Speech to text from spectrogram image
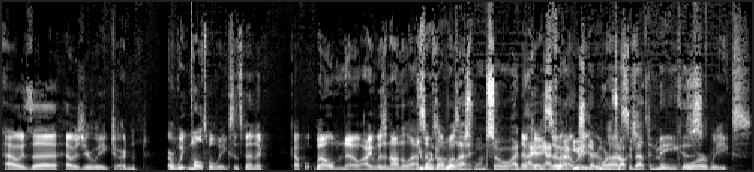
How was uh how was your week, Jordan? Or week, multiple weeks? It's been a couple. Well, no, I wasn't on the last. You weren't episode, on the last I? one, so I, I, mean, I so feel like you should have more to talk about than me because Four weeks.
